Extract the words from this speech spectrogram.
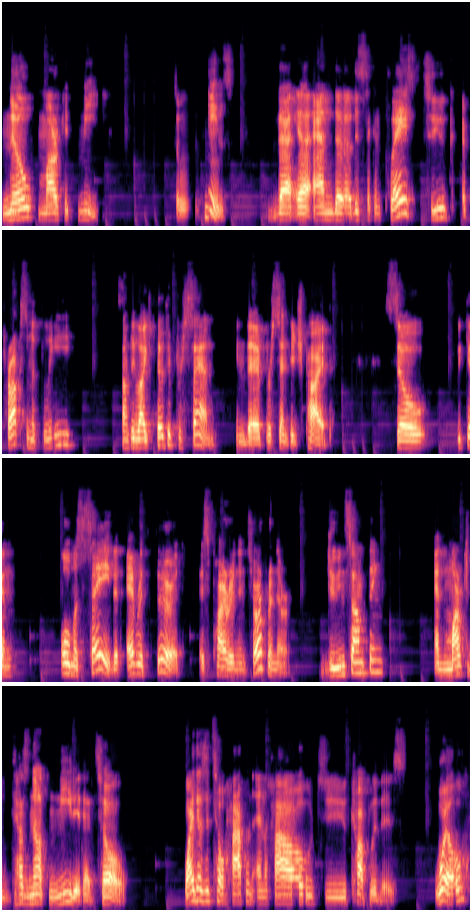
no market need. So it means that, uh, and uh, this second place took approximately something like 30% in the percentage pipe. So we can almost say that every third aspiring entrepreneur doing something and market does not need it at all. Why does it so happen and how to cope with this? Well,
